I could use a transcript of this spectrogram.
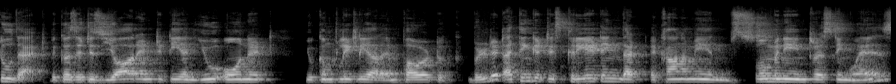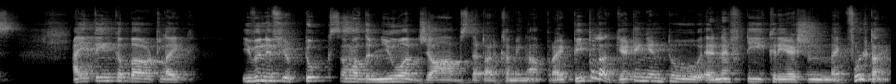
to that because it is your entity and you own it. You completely are empowered to build it. I think it is creating that economy in so many interesting ways. I think about like even if you took some of the newer jobs that are coming up, right? People are getting into NFT creation like full time.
